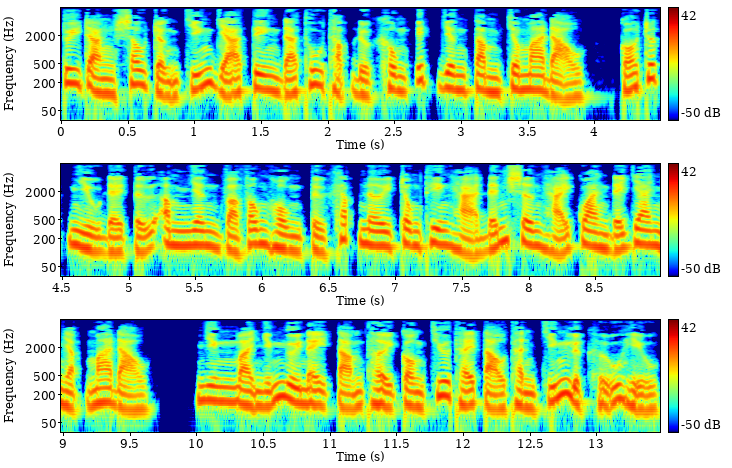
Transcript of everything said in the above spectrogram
tuy rằng sau trận chiến giả tiên đã thu thập được không ít dân tâm cho ma đạo, có rất nhiều đệ tử âm nhân và vong hồn từ khắp nơi trong thiên hạ đến Sơn Hải quan để gia nhập ma đạo, nhưng mà những người này tạm thời còn chưa thể tạo thành chiến lực hữu hiệu,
